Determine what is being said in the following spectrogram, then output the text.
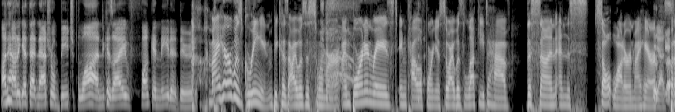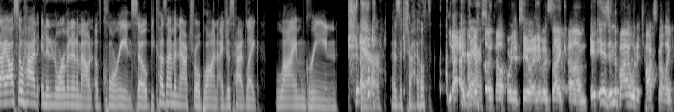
on how to get that natural beach blonde because I fucking need it, dude. My hair was green because I was a swimmer. I'm born and raised in California, so I was lucky to have the sun and the s- salt water in my hair. Yes. But I also had an enormous amount of chlorine. So because I'm a natural blonde, I just had like lime green hair as a child. yeah, I grew up in Southern California too, and it was like um, it is in the bio what it talks about. Like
